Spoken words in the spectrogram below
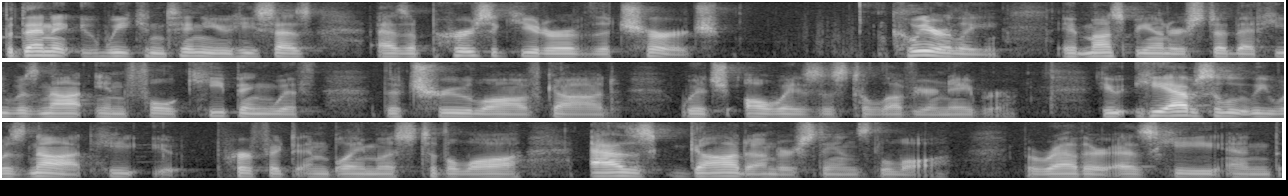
But then it, we continue, he says, as a persecutor of the church, Clearly, it must be understood that he was not in full keeping with the true law of God, which always is to love your neighbor. He, he absolutely was not he, perfect and blameless to the law as God understands the law. But rather as he and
